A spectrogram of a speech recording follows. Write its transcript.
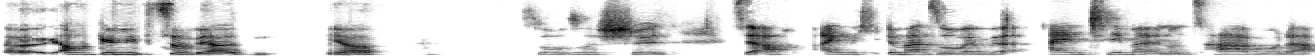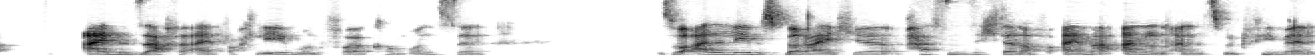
äh, auch geliebt zu werden. Ja. So, so schön. Ist ja auch eigentlich immer so, wenn wir ein Thema in uns haben oder eine Sache einfach leben und vollkommen uns sind, so alle Lebensbereiche passen sich dann auf einmal an und alles wird viel mehr,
